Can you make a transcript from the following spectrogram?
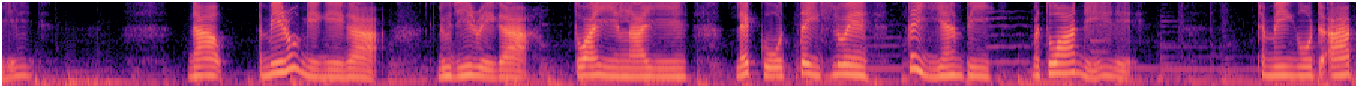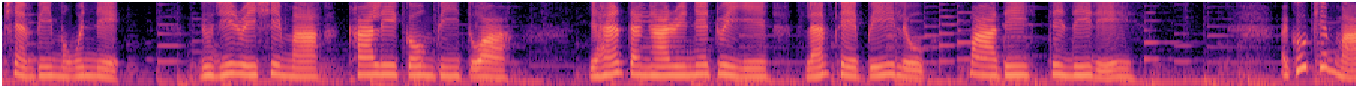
ရဲ့နောက်အမေတို့ငငယ်ကလူကြီးတွေကသွားရင်လာရင်လက်ကိုတိတ်လွှဲတိတ်ရမ်းပြီးမသွားနေတဲ့ ထမင်းကိုတအားဖြန့်ပြီးမဝင်းနဲ့လူကြီးတွေရှိမှခါလီကုန်းပြီးသွားယဟန်တန်ဃာတွေနဲ့တွေ့ရင်လမ်းဖယ်ပေးလို့မှားသည်တင်သေးတယ်အခုခေတ်မှာ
